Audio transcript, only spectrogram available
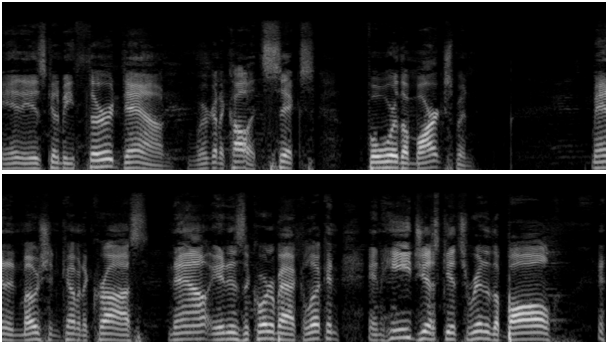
It is going to be third down. We're going to call it six for the marksman. Man in motion coming across. Now it is the quarterback looking, and he just gets rid of the ball.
